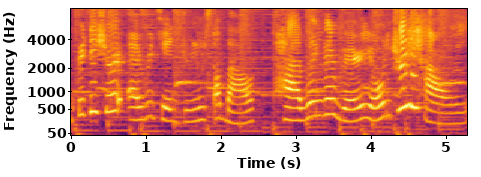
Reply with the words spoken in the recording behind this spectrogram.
I'm pretty sure every kid dreams about having their very own tree house.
